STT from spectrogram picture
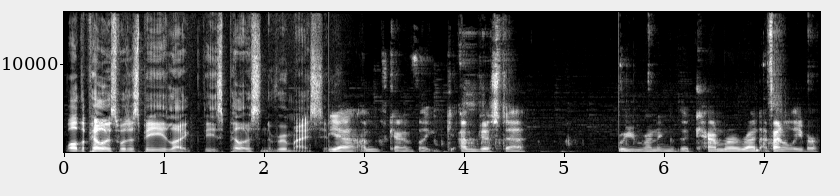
Well, the pillars will just be like these pillars in the room, I assume. Yeah, I'm kind of like I'm just uh rerunning the camera around. I found a lever.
